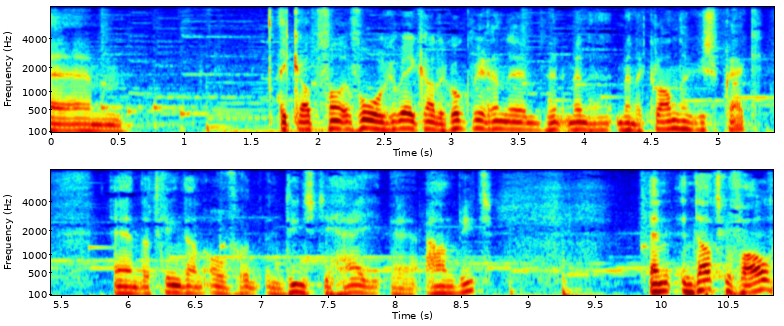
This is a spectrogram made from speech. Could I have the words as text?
Um, ik had van, vorige week had ik ook weer een, eh, met, met, een klant een gesprek. En dat ging dan over een, dienst die hij uh, aanbiedt. En in dat geval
